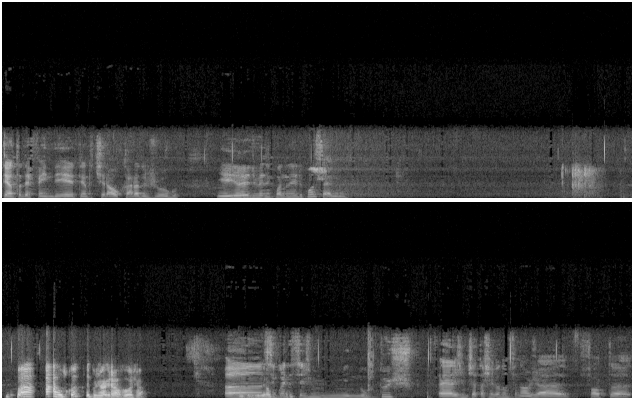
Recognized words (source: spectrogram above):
tenta defender, tenta tirar o cara do jogo. E de vez em quando ele consegue, né? Barros, quanto tempo já gravou já? Uh, 56 minutos. É, a gente já tá chegando no final já. Falta.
